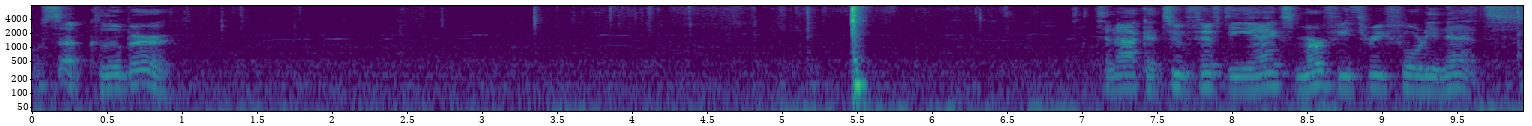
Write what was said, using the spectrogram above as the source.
What's up, Kluber? Tanaka 250 Yanks, Murphy 340 Nets.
